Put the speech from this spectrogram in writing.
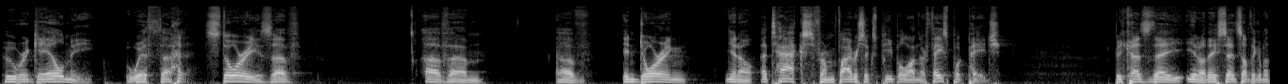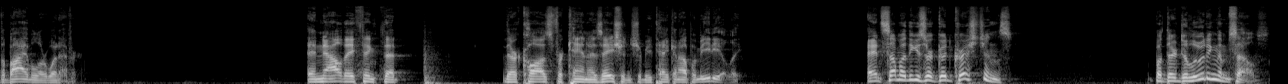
who regale me with uh, stories of of um, of enduring, you know, attacks from five or six people on their Facebook page because they, you know, they said something about the Bible or whatever. And now they think that their cause for canonization should be taken up immediately. And some of these are good Christians, but they're deluding themselves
